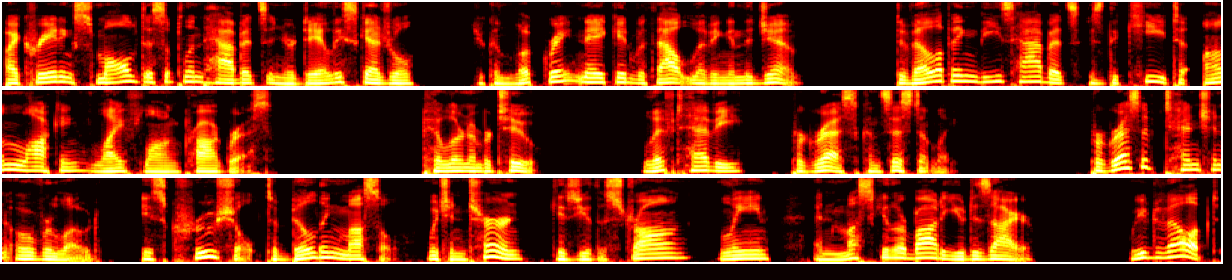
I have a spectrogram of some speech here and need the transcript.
By creating small disciplined habits in your daily schedule, you can look great naked without living in the gym. Developing these habits is the key to unlocking lifelong progress. Pillar number two lift heavy, progress consistently. Progressive tension overload is crucial to building muscle, which in turn gives you the strong, lean, and muscular body you desire. We've developed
